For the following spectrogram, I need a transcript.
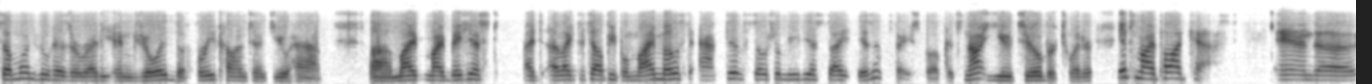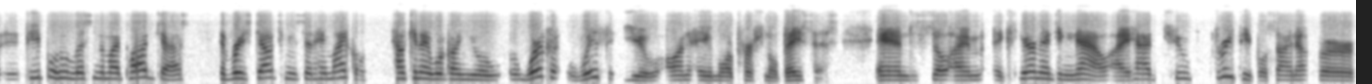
someone who has already enjoyed the free content you have. Uh, my my biggest I, I like to tell people my most active social media site isn't Facebook. It's not YouTube or Twitter. It's my podcast. And uh, people who listen to my podcast have reached out to me and said, "Hey, Michael, how can I work on you work with you on a more personal basis?" And so I'm experimenting now. I had two, three people sign up for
